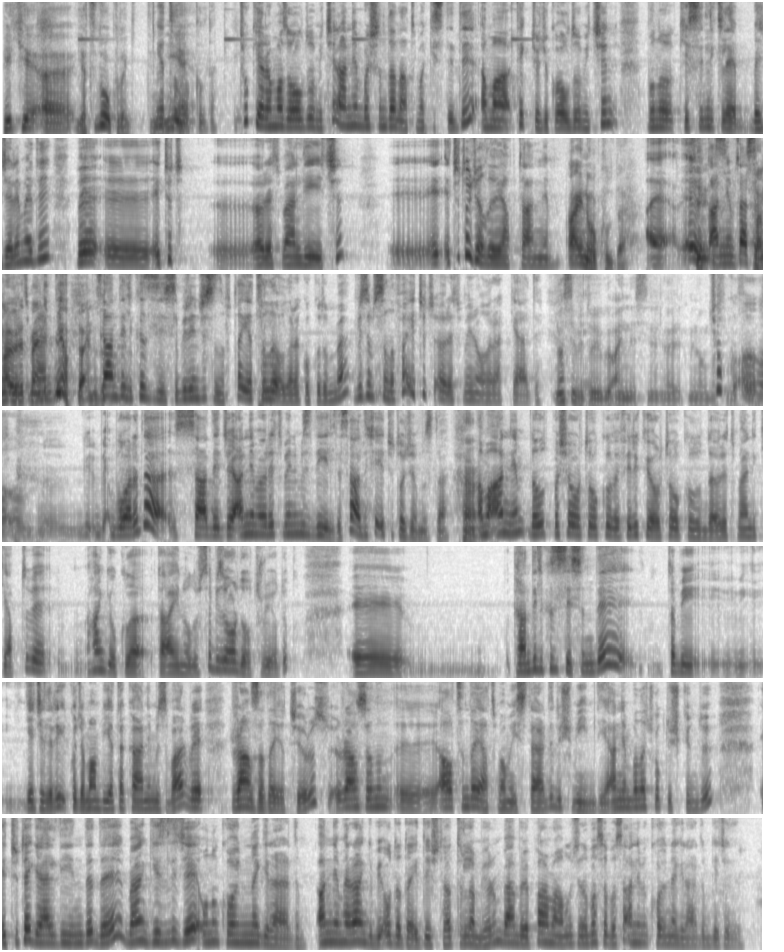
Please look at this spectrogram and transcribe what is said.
Peki e, yatılı okula gittin. Yatılı Niye? okulda. Çok yaramaz olduğum için annem başından atmak istedi ama tek çocuk olduğum için bunu kesinlikle beceremedi ve e, etüt e, öğretmenliği için e, etüt hocalığı yaptı annem. Aynı okulda. Ee, Evet Senin- annem zaten sana öğretmenlik mi yaptı aynı zamanda? Kandilli Kız Lisesi birinci sınıfta yatılı olarak okudum ben. Bizim sınıfa etüt öğretmeni olarak geldi. Nasıl bir duygu annesinin öğretmen olması? Çok mesela? e, bu arada sadece annem öğretmenimiz değildi. Sadece etüt hocamız da. Ha. Ama annem Davutpaşa Ortaokulu ve Feriköy Ortaokulu'nda öğretmenlik yaptı ve hangi okula tayin olursa biz orada oturuyorduk. Ee, Kandilli Kız Lisesi'nde tabii geceleri kocaman bir yatakhanemiz var ve ranzada yatıyoruz. Ranzanın e, altında yatmamı isterdi düşmeyeyim diye. Annem bana çok düşkündü. Etüte geldiğinde de ben gizlice onun koynuna girerdim. Annem herhangi bir odadaydı işte hatırlamıyorum. Ben böyle parmağımın ucuna basa basa annemin koynuna girerdim geceleri.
